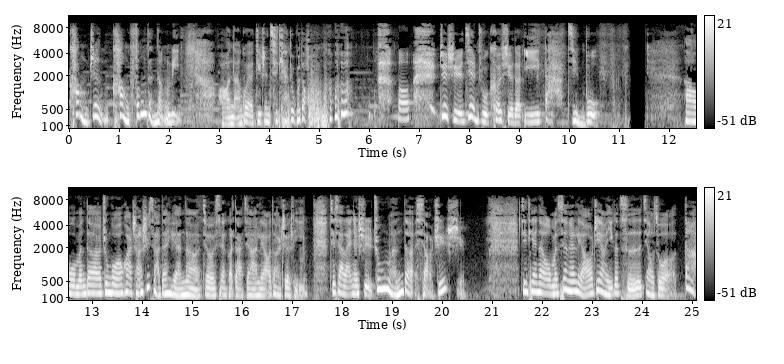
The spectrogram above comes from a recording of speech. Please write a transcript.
抗震抗风的能力。啊，难怪地震七天都不倒。哦，这是建筑科学的一大进步。啊，我们的中国文化常识小单元呢，就先和大家聊到这里。接下来呢是中文的小知识。今天呢，我们先来聊这样一个词，叫做“大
